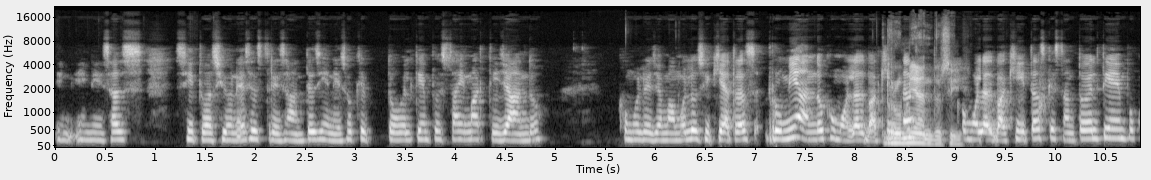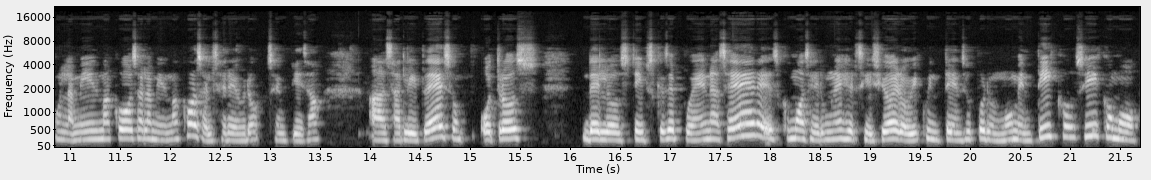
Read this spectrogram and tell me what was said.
en, esas situaciones estresantes y en eso que todo el tiempo está ahí martillando como le llamamos los psiquiatras, rumiando como las vaquitas, como las vaquitas que están todo el tiempo con la misma cosa, la misma cosa, el cerebro se empieza a salir de eso. Otros de los tips que se pueden hacer es como hacer un ejercicio aeróbico intenso por un momentico, ¿sí? Como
